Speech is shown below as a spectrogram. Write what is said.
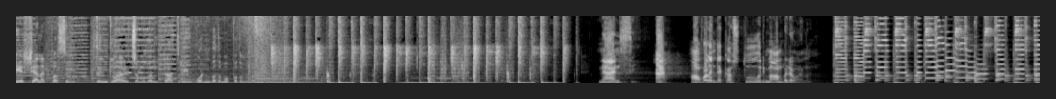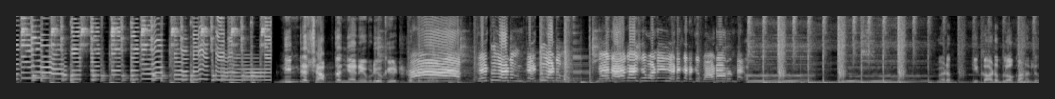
ഏഷ്യാനെറ്റ് പ്ലസിൽ. തിങ്കളാഴ്ച മുതൽ രാത്രി ഒൻപത് മുപ്പത് മുതൽ. നാൻസി. അവൾ എന്റെ കസ്തൂരി മാമ്പഴമാണ്. നിന്റെ ശബ്ദം ഞാൻ എവിടെയോ കേട്ടിട്ടുണ്ടല്ലോ. മാഡം ഈ കാർഡ് ബ്ലോക്ക് ആണല്ലോ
